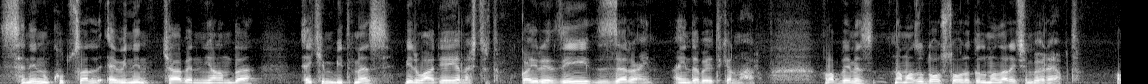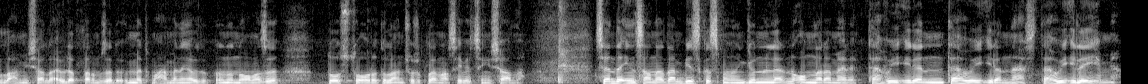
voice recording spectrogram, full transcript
senin kutsal evinin Kabe'nin yanında ekim bitmez bir vadiye yerleştirdim. Gayri zi zer'in inde beytikel muharram. Rabbimiz namazı dosdoğru kılmaları için böyle yaptı. Allah'ım inşallah evlatlarımıza da ümmet Muhammed'in evlatlarına namazı dosdoğru kılan çocuklar nasip etsin inşallah. Sen de insanlardan biz kısmının gönüllerini onlara meylet. Tehvi ilen tehvi ilen nas. Tehvi ileyhim ya.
